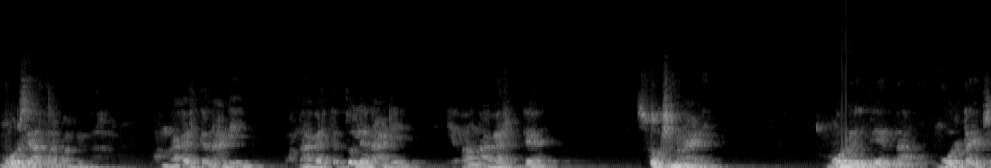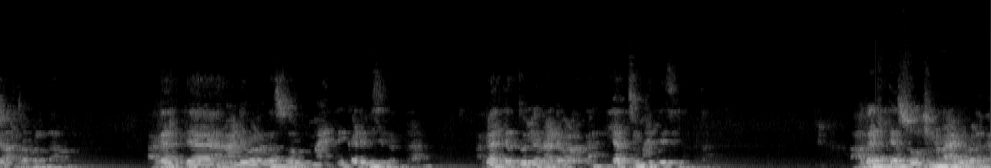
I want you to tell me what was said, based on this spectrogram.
ಮೂರು ಶಾಸ್ತ್ರ ಬರ್ತಿದ್ದಾರೆ ಒಂದು ಅಗತ್ಯ ನಾಡಿ, ಒಂದು ಅಗತ್ಯ ತುಲ್ಯ ನಾಡಿ, ಇನ್ನೊಂದು ಅಗತ್ಯ ಸೂಕ್ಷ್ಮ ನಾಡಿ. ಮೂರು ರೀತಿಯಿಂದ ಮೂರು ಟೈಪ್ ಶಾಸ್ತ್ರ ಬರ್ತಾವ ಅಗತ್ಯ ನಾಡಿ ಒಳಗ ಸ್ವಲ್ಪ ಮಾಹಿತಿ ಕಡಿಮೆ ಸಿಗುತ್ತ. ಅಗತ್ಯ ತುಲ್ಯ ನಾಡಿ ಒಳಗ ಹೆಚ್ಚು ಮಾಹಿತಿ ಸಿಗುತ್ತ. ಅಗತ್ಯ ಸೂಕ್ಷ್ಮ ನಾಡಿ ಒಳಗ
